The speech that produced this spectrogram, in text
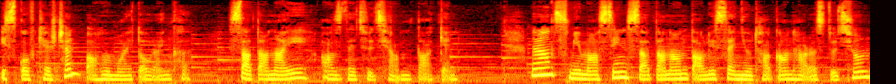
Իսկ ովքեր չեն պահում այդ օրենքը, սատանայի ազդեցության տակ են։ Նրանց մի մասին սատանան տալիս է նյութական հարստություն,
